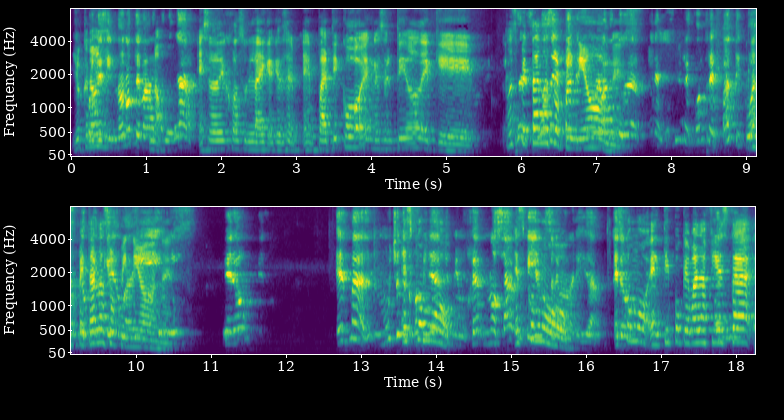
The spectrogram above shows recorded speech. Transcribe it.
Yo creo Porque si no, no te van a ayudar. Eso dijo su like, que ser empático en el sentido de que respetar las opiniones. Mira, yo soy recontra empático. Respetar las opiniones. pero es más, muchos de como, de mi mujer no saben es que como, Es como el tipo que va a la fiesta,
